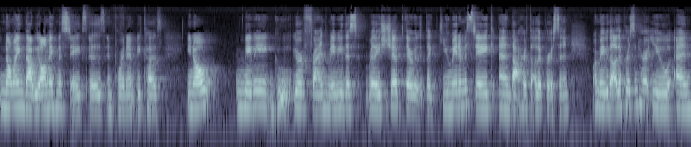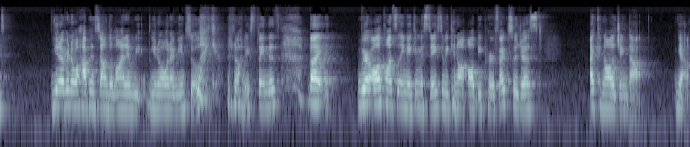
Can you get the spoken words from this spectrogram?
knowing that we all make mistakes is important because, you know, maybe your friend, maybe this relationship, there like you made a mistake and that hurt the other person, or maybe the other person hurt you and you never know what happens down the line and we you know what I mean. So like I don't know how to explain this. But we're all constantly making mistakes and we cannot all be perfect. So just acknowledging that. Yeah.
